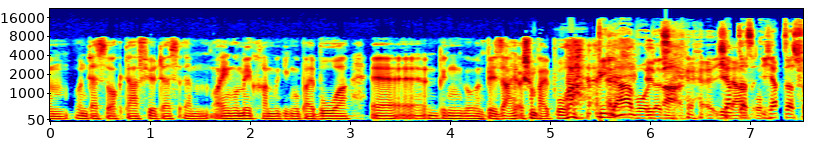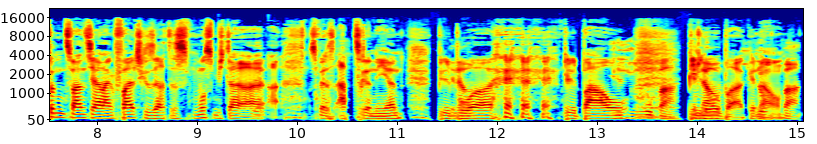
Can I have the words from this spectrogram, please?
ähm, und das sorgt dafür, dass ähm, 100 Milligramm Gingo Balboa, äh, Bingo, sag ich auch schon Balboa. Bilabo, das, ich habe das, ich hab das 25 Jahre lang falsch gesagt, das muss mich da, muss mir das abtrainieren. Bilboa, genau. Bilbao, Biloba, Biloba genau. Biloba.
